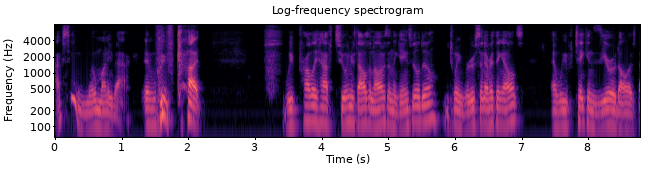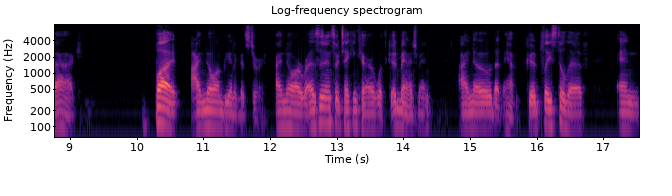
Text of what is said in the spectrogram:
I've seen no money back, and we've got we probably have two hundred thousand dollars in the Gainesville deal between roofs and everything else, and we've taken zero dollars back. But I know I'm being a good steward. I know our residents are taken care of with good management. I know that they have a good place to live, and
